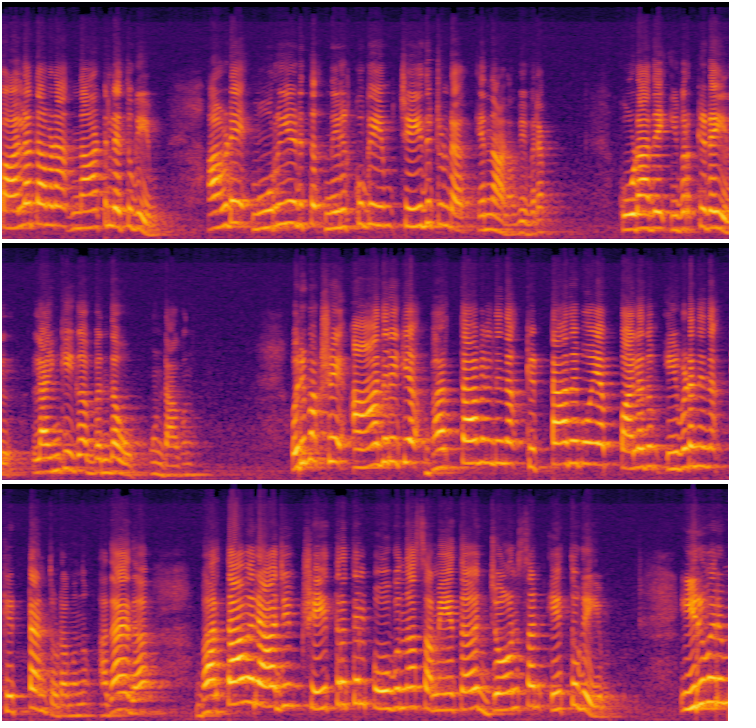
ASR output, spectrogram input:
പലതവണ നാട്ടിലെത്തുകയും അവിടെ മുറിയെടുത്ത് നിൽക്കുകയും ചെയ്തിട്ടുണ്ട് എന്നാണ് വിവരം. കൂടാതെ ഇവർക്കിടയിൽ ലൈംഗിക ബന്ധവും ഉണ്ടാകുന്നു. ഒരുപക്ഷെ ആതിരയ്ക്ക് ഭർത്താവിൽ നിന്ന് കിട്ടാതെ പോയ പലതും ഇവിടെ നിന്ന് കിട്ടാൻ തുടങ്ങുന്നു. അതായത് ഭർത്താവ് രാജീവ് ക്ഷേത്രത്തിൽ പോകുന്ന സമയത്ത് ജോൺസൺ എത്തുകയും ഇരുവരും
